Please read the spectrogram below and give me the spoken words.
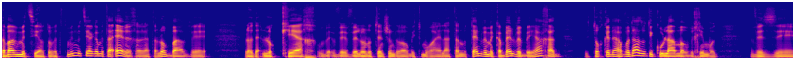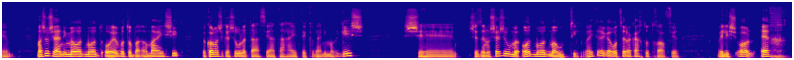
אתה בא ומציע אותו ואתה תמיד מציע גם את הערך הרי אתה לא בא ולא יודע לוקח ו- ו- ולא נותן שום דבר בתמורה אלא אתה נותן ומקבל וביחד תוך כדי העבודה הזאת כולם מרוויחים עוד. וזה משהו שאני מאוד מאוד אוהב אותו ברמה האישית בכל מה שקשור לתעשיית ההייטק ואני מרגיש ש... שזה נושא שהוא מאוד מאוד מהותי והייתי רגע רוצה לקחת אותך אופיר ולשאול איך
